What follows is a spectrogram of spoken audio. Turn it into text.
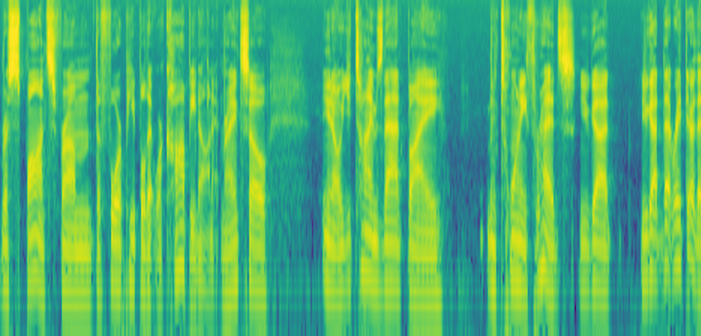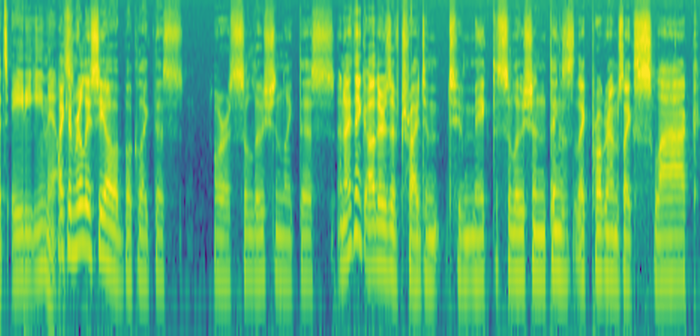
response from the four people that were copied on it, right? So, you know, you times that by 20 threads, you got you got that right there. That's 80 emails. I can really see how a book like this or a solution like this, and I think others have tried to to make the solution. Things like programs like Slack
